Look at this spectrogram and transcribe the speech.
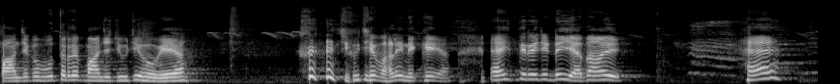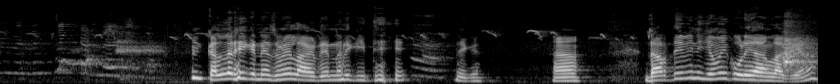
ਪੰਜ ਕਬੂਤਰ ਤੇ ਪੰਜ ਚੂਚੇ ਹੋ ਗਏ ਆ। ਚੂਚੇ ਵਾਲੇ ਨਿੱਕੇ ਆ। ਐਸ਼ ਤੇਰੇ ਜਿੱਡੇ ਹੀ ਆ ਤਾਂ ਓਏ। ਹੈ। ਕਲਰ ਹੀ ਕਿੰਨੇ ਸੋਹਣੇ ਲੱਗਦੇ ਇਹਨਾਂ ਦੇ ਕੀਤੇ। ਦੇਖ। ਹਾਂ। ਡਰਦੇ ਵੀ ਨਹੀਂ ਜਮਾਂ ਕੋਲੇ ਆਉਣ ਲੱਗ ਗਏ ਨਾ।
